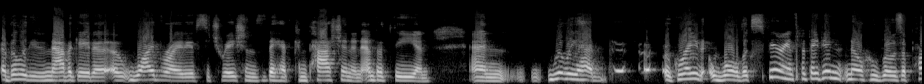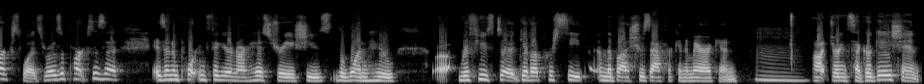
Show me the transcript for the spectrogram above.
ability to navigate a, a wide variety of situations. They had compassion and empathy and, and really had a great world experience, but they didn't know who Rosa Parks was. Rosa Parks is a, is an important figure in our history. She's the one who uh, refused to give up her seat on the bus. She was African American mm. uh, during segregation.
